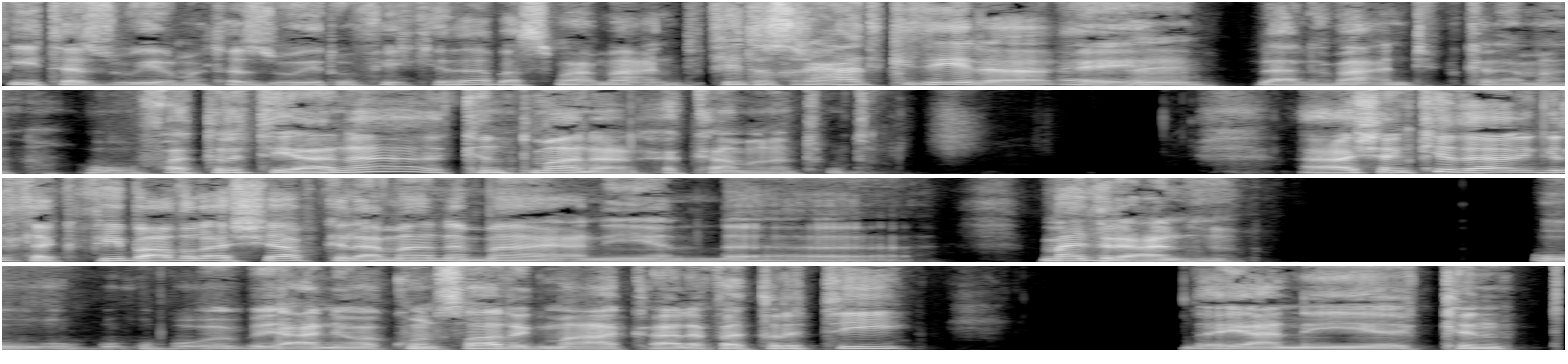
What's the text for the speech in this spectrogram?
في تزوير ما تزوير وفي كذا بس ما ما عندي. في تصريحات كثيرة؟ أي. إيه. لا لا ما عندي بكل امانه وفترتي أنا كنت مانع الحكام من تويتر. عشان كذا قلت لك في بعض الأشياء بكل أمانة ما يعني ما أدري عنها. ويعني وأكون صادق معك أنا فترتي يعني كنت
